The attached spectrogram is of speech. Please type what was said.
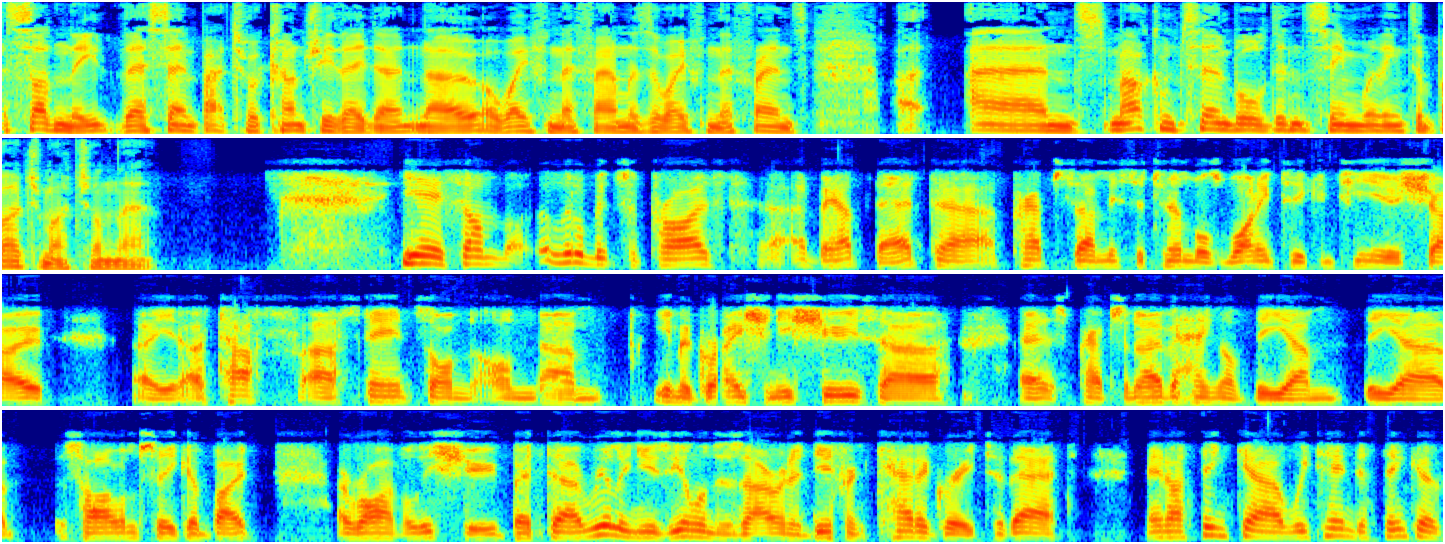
suddenly they're sent back to a country they don't know, away from their families, away from their friends. Uh, and Malcolm Turnbull didn't seem willing to budge much on that. Yes, I'm a little bit surprised uh, about that. Uh, perhaps uh, Mr. Turnbull's wanting to continue to show uh, you know, a tough uh, stance on on um, immigration issues uh, as perhaps an overhang of the um, the uh, asylum seeker boat arrival issue. But uh, really, New Zealanders are in a different category to that, and I think uh, we tend to think of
